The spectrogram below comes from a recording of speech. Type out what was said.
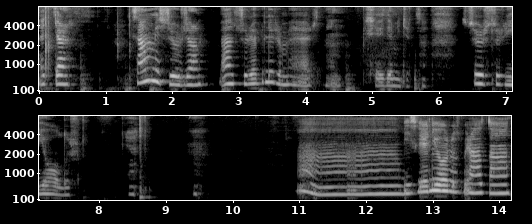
Hadi gel. Sen mi süreceksin? Ben sürebilirim eğer sen bir şey demeyeceksen. Sür sür iyi olur. Hmm, biz geliyoruz birazdan.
